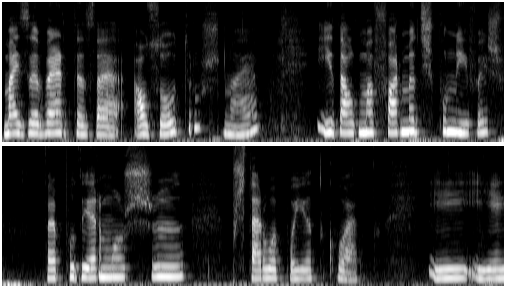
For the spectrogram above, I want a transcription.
mais abertas a, aos outros, não é? E de alguma forma disponíveis para podermos uh, prestar o apoio adequado. E, e é,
